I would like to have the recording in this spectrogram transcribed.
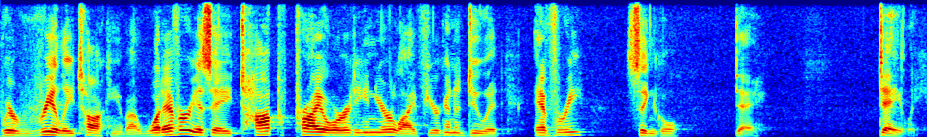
we're really talking about. Whatever is a top priority in your life, you're going to do it every single day daily.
